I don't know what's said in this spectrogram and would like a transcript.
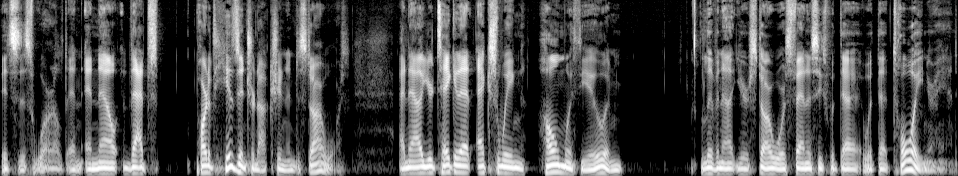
it's this world. And and now that's part of his introduction into Star Wars. And now you're taking that X-wing home with you and living out your Star Wars fantasies with that with that toy in your hand.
